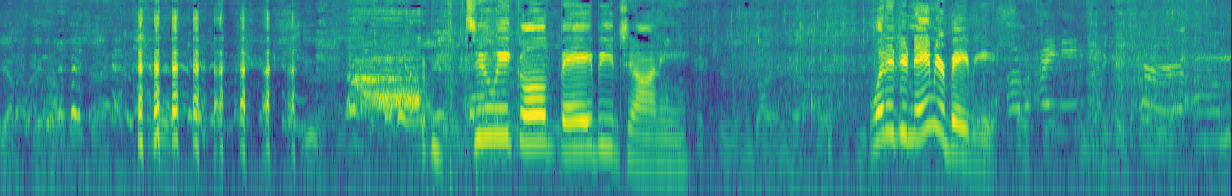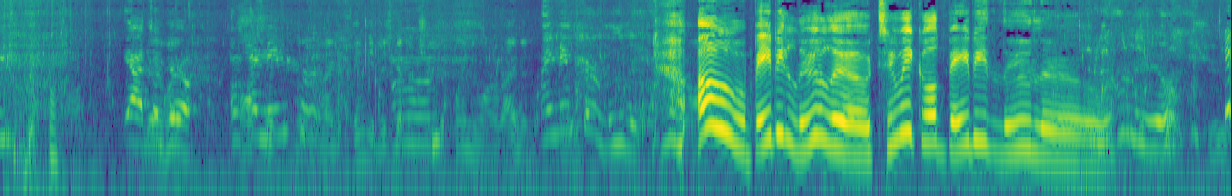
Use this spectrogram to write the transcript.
Yep, they have those there. Shoot. Like, Two week old baby Jonny. pictures and the guy in the ROTC. What did you name your baby? Um, I named And I think they her, um, yeah, it's a girl. Um, I named her, I think you just get to choose the plane you want to ride in. I named her Lulu. Oh, baby Lulu. Two week old baby Lulu. Lulu. Hey,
